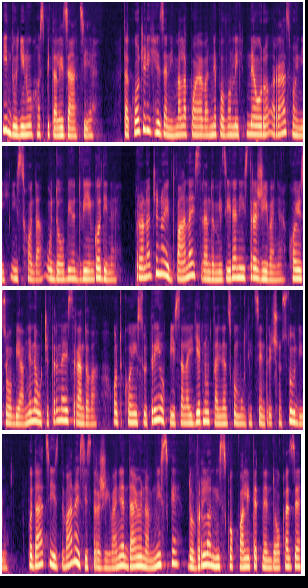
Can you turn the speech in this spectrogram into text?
i duljinu hospitalizacije. Također ih je zanimala pojava nepovoljnih neurorazvojnih ishoda u dobi od dvije godine. Pronađeno je 12 randomiziranih istraživanja koje su objavljene u 14 randova, od kojih su tri opisala jednu talijansku multicentričnu studiju. Podaci iz 12 istraživanja daju nam niske do vrlo nisko kvalitetne dokaze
